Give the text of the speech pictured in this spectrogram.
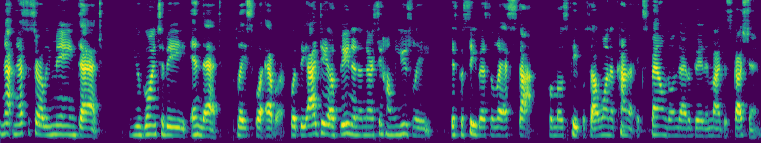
not necessarily mean that you're going to be in that place forever. But the idea of being in a nursing home usually is perceived as the last stop for most people. So I want to kind of expound on that a bit in my discussion.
